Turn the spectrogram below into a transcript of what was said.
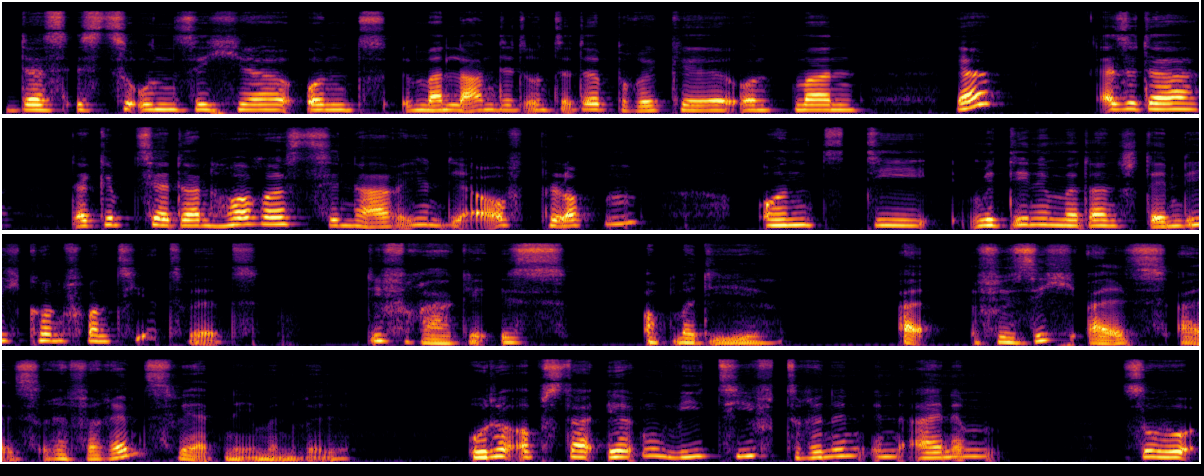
das ist zu unsicher und man landet unter der Brücke und man, ja, also da, da gibt's ja dann Horrorszenarien, die aufploppen und die, mit denen man dann ständig konfrontiert wird. Die Frage ist, ob man die für sich als, als Referenzwert nehmen will. Oder ob es da irgendwie tief drinnen in einem so,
